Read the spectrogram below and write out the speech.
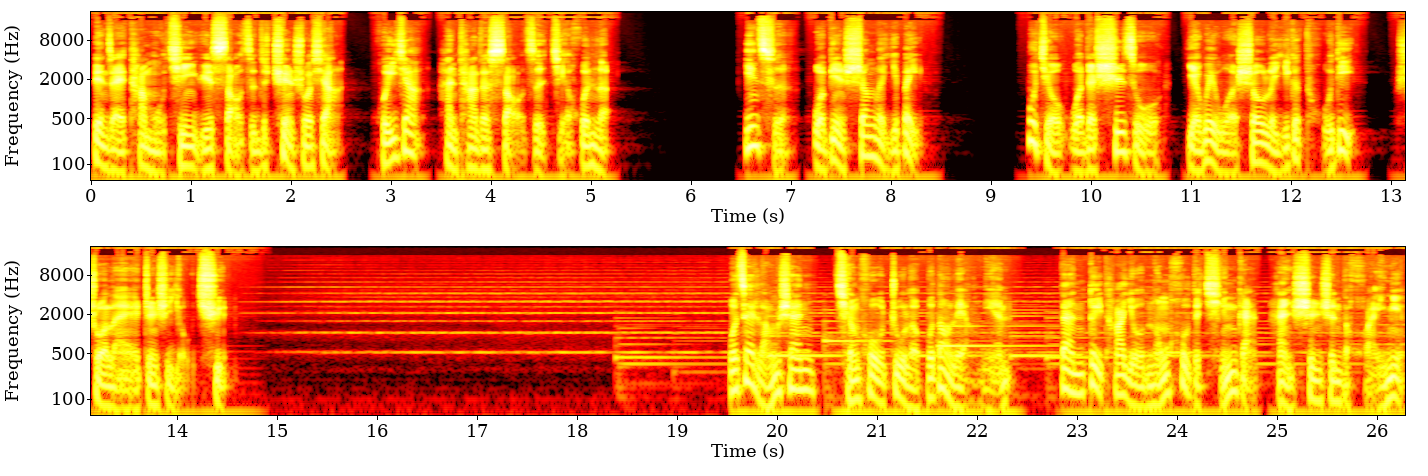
便在他母亲与嫂子的劝说下，回家和他的嫂子结婚了。因此我便升了一辈。不久，我的师祖也为我收了一个徒弟，说来真是有趣。我在狼山前后住了不到两年，但对他有浓厚的情感和深深的怀念。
